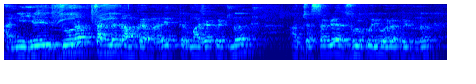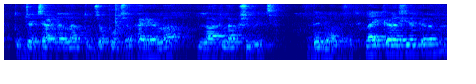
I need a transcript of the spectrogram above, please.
आणि हे जोरात चांगलं काम करणार आहेत. तर माझ्याकडनं आमच्या सगळ्या झोळ परिवाराकडनं तुमच्या चॅनलला आणि तुमच्या पुढच्या कार्याला लाख लाख शुभेच्छा. धन्यवाद सर. लाईक करा शेअर करा ना.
